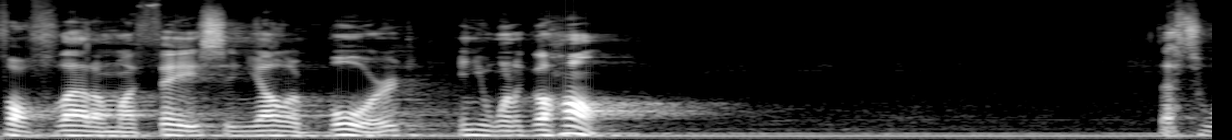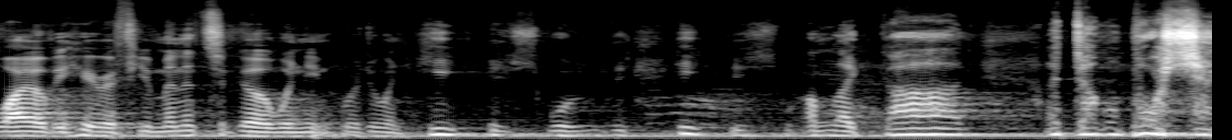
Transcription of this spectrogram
fall flat on my face and y'all are bored and you want to go home. That's why over here a few minutes ago when we're doing He is worthy, He is, worthy, I'm like, God, a double portion.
